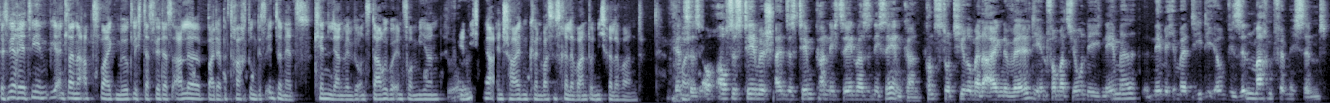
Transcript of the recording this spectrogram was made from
Das wäre jetzt wie ein, wie ein kleiner Abzweig möglich, dass wir das alle bei der Betrachtung des Internets kennenlernen, wenn wir uns darüber informieren, ja. wir nicht mehr entscheiden können, was ist relevant und nicht relevant. Kennst du es auch, auch systemisch? Ein System kann nicht sehen, was es nicht sehen kann. Konstruktiere meine eigene Welt. Die Informationen, die ich nehme, nehme ich immer die, die irgendwie Sinn machen für mich sind.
